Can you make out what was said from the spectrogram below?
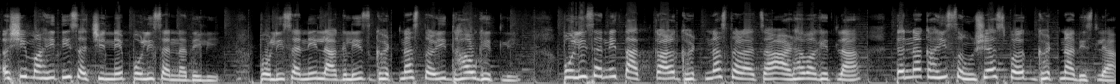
अशी माहिती सचिनने पोलिसांना दिली. पोलिसांनी लागलीच घटनास्थळी धाव घेतली. पोलिसांनी तात्काळ घटनास्थळाचा आढावा घेतला त्यांना काही संशयास्पद घटना दिसल्या.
